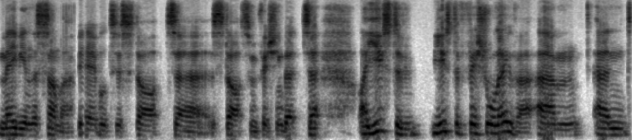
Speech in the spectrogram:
maybe in the summer be able to start uh, start some fishing. But uh, I used to used to fish all over, um, and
